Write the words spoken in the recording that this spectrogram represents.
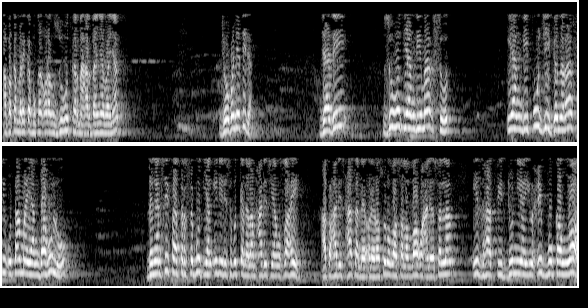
Apakah mereka bukan orang zuhud karena hartanya banyak? Jawabannya tidak. Jadi zuhud yang dimaksud yang dipuji generasi utama yang dahulu dengan sifat tersebut yang ini disebutkan dalam hadis yang sahih atau hadis hasan dari oleh Rasulullah sallallahu alaihi wasallam izhad fi dunya yuhibbuka Allah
